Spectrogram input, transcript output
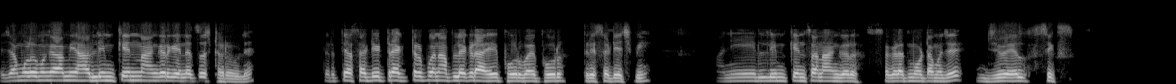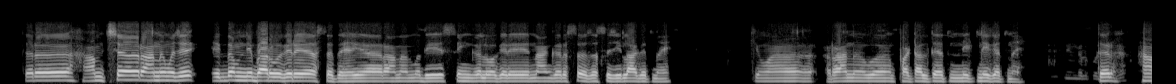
त्याच्यामुळे मग आम्ही हा लिमकेन नांगर घेण्याचंच ठरवलं तर त्यासाठी ट्रॅक्टर पण आपल्याकडे आहे फोर बाय फोर त्रेसष्ट एच पी आणि लिमकेनचा नांगर सगळ्यात मोठा म्हणजे ज्युएल सिक्स तर आमच्या रानं म्हणजे एकदम निबार वगैरे असतात. हे या रानांमध्ये सिंगल वगैरे नांगर सहजासहजी लागत नाही. किंवा रान व फटाल त्यात नीट निघत नाही. तर हा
